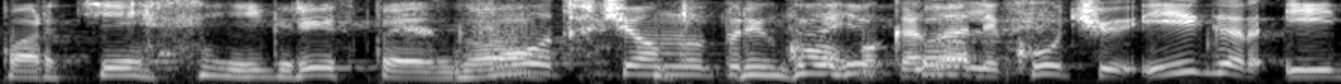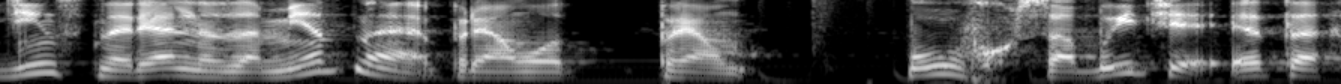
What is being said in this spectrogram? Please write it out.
порте игры с PS2. Вот в чем и прикол. Показали кучу игр, и единственное реально заметное, прям вот, прям, ух, событие, это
